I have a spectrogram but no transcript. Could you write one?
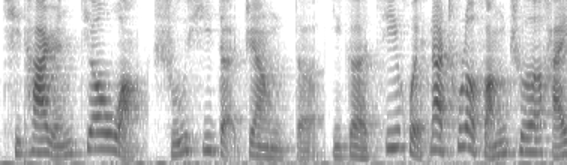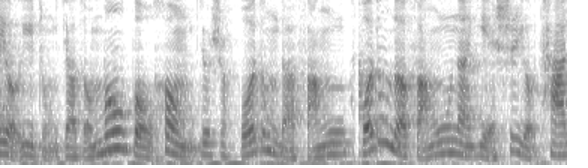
其他人交往、熟悉的这样的一个机会。那除了房车，还有一种叫做 mobile home，就是活动的房屋。活动的房屋呢，也是有它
